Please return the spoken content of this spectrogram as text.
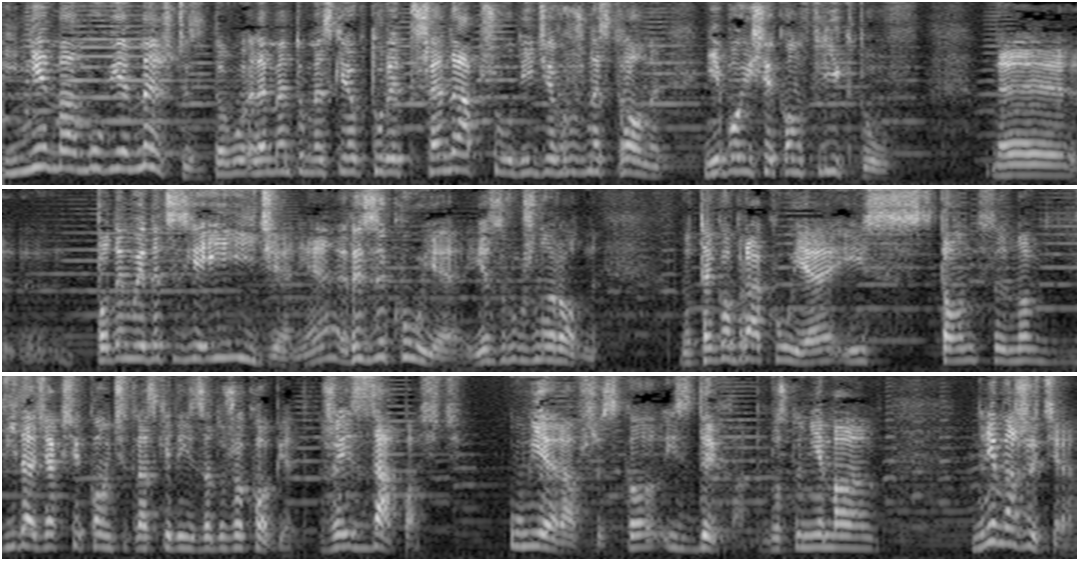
I nie ma, mówię, mężczyzn, to elementu męskiego, który przenaprzód idzie w różne strony, nie boi się konfliktów, e, podejmuje decyzje i idzie, nie? Ryzykuje, jest różnorodny. No tego brakuje i stąd no, widać, jak się kończy teraz, kiedy jest za dużo kobiet. Że jest zapaść. Umiera wszystko i zdycha. Po prostu nie ma, no nie ma życia,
